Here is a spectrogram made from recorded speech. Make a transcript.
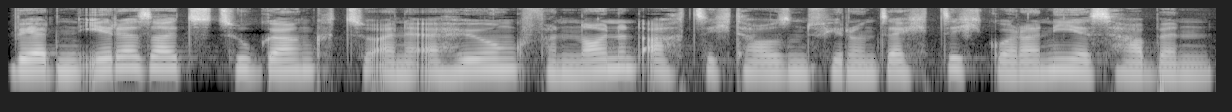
werden ihrerseits Zugang zu einer Erhöhung von 89.064 Guaraníes haben,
